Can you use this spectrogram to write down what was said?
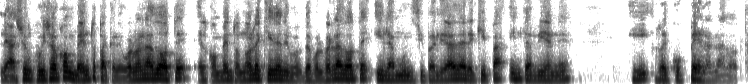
le hace un juicio al convento para que le devuelvan la dote, el convento no le quiere devolver la dote y la municipalidad de Arequipa interviene y recuperan la dote.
